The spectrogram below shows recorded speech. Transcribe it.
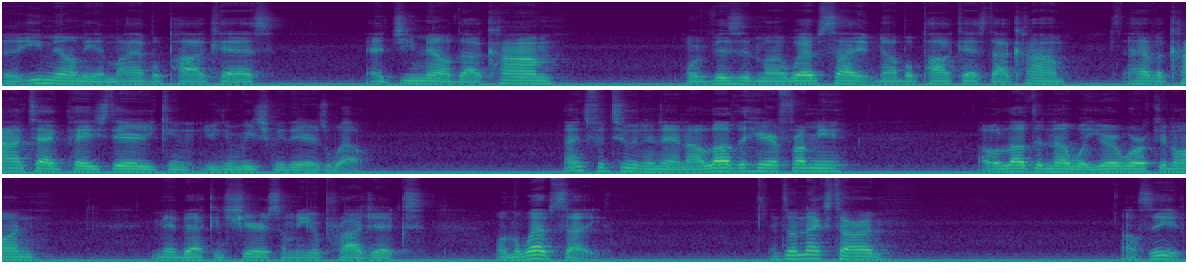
uh, email me at myapplepodcast at gmail.com or visit my website, myapplepodcast.com. I have a contact page there. You can you can reach me there as well. Thanks for tuning in. I love to hear from you. I would love to know what you're working on. Maybe I can share some of your projects on the website. Until next time, I'll see you.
